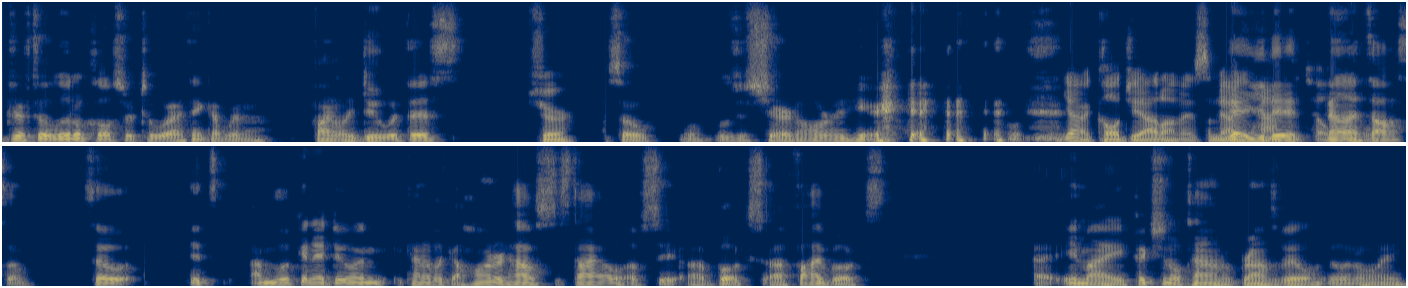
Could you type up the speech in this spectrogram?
drifted a little closer to what I think I'm going to finally do with this. Sure. So we'll, we'll just share it all right here. well, yeah, I called you out on it, so now yeah, you, you did. no, that's awesome. So it's I'm looking at doing kind of like a haunted house style of uh, books, uh, five books, in my fictional town of Brownsville, Illinois.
